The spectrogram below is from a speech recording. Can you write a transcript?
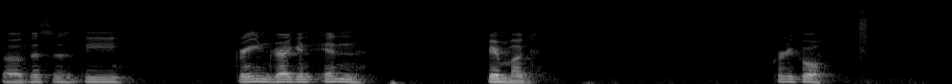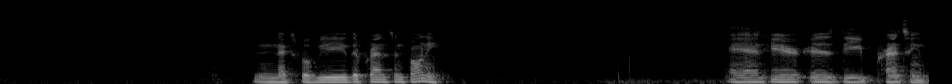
So this is the Green Dragon Inn beer mug. Pretty cool. Next will be the Prancing Pony. And here is the Prancing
